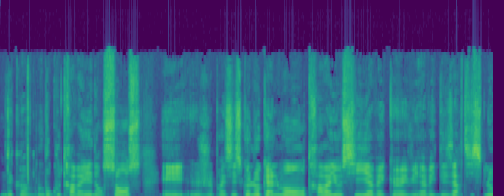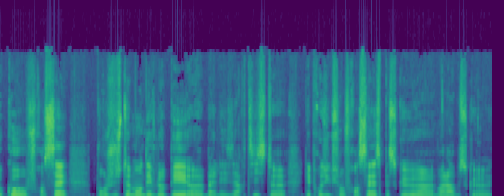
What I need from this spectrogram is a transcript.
D'accord. Beaucoup travaillé dans ce sens. Et je précise que localement, on travaille aussi avec, euh, avec des artistes locaux français pour justement développer euh, bah, les artistes, euh, les productions françaises, parce que voilà, parce que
